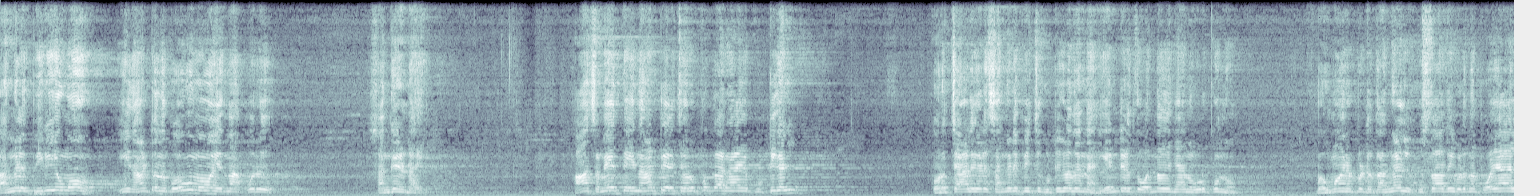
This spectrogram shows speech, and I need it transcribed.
തങ്ങൾ പിരിയുമോ? ഈ നാട്ടിൽ നിന്ന് പോകുമോ എന്ന ഒരു ശങ്കയുണ്ടായി. ആ സമയത്ത് ഈ നാട്ടിലെ ചെറുപ്പക്കാരായ കുട്ടികൾ കുറച്ചാളുകളെ സംഘടിപ്പിച്ച് കുട്ടികൾ തന്നെ എന്റെ അടുത്ത് വന്നത് ഞാൻ ഓർക്കുന്നു. ബഹുമാനപ്പെട്ട തങ്ങൾ ഉസ്താദ് ഇവിടുന്ന് പോയാൽ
